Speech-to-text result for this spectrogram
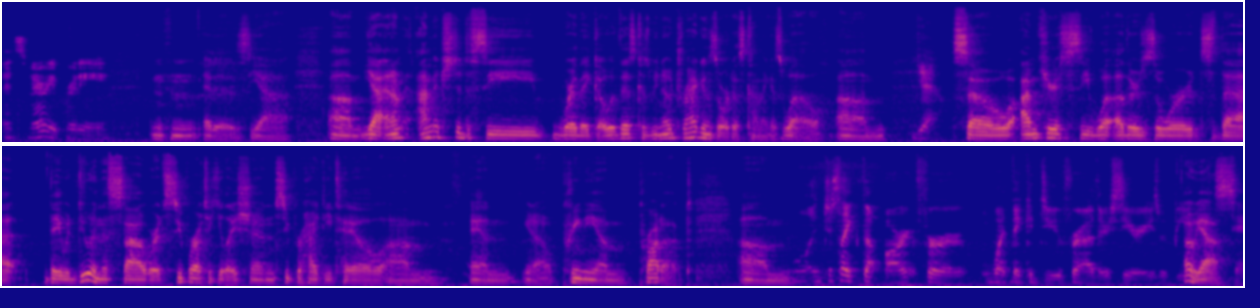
it's very pretty. Mm hmm it is, yeah. Um, yeah, and I'm, I'm interested to see where they go with this because we know Dragon Zord is coming as well. Um, Yeah. so I'm curious to see what other Zords that they would do in this style where it's super articulation, super high detail, um, and, you know, premium product. Um, Well, just like the art for what they could do for other series would be Oh, yeah. insane.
